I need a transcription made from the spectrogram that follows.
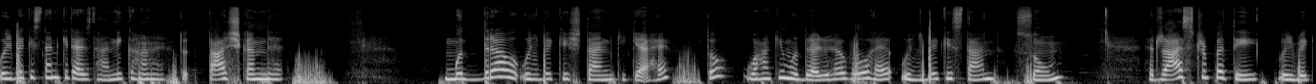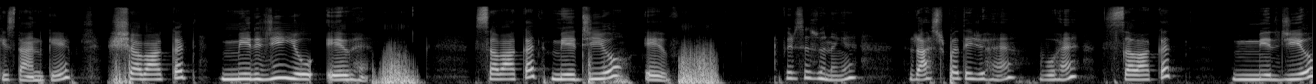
उज्बेकिस्तान की राजधानी कहाँ है? तो ताशकंद है। मुद्रा उज्बेकिस्तान की क्या है? तो वहाँ की मुद्रा जो है, वो है उज्बेकिस्तान सोम। राष्ट्रपति उज्बेकिस्तान के शवाकत मिर्जियो एव हैं। शवाकत मिर्जियो एव फिर से सुनेंगे। राष्ट्रपति जो हैं, वो हैं Shavkat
